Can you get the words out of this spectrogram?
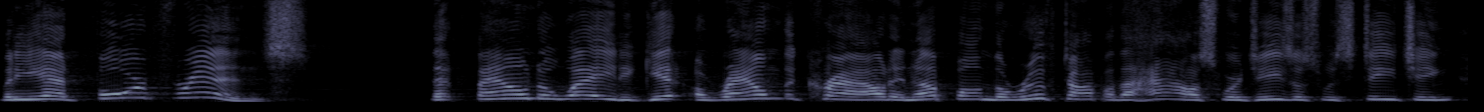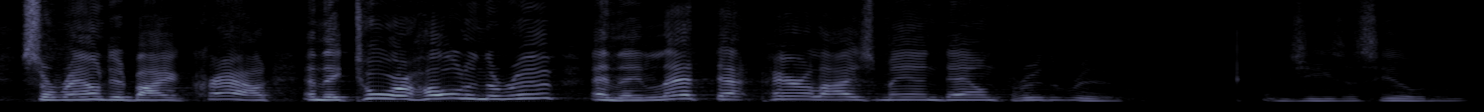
but he had four friends that found a way to get around the crowd and up on the rooftop of the house where Jesus was teaching, surrounded by a crowd. And they tore a hole in the roof and they let that paralyzed man down through the roof. And Jesus healed him.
